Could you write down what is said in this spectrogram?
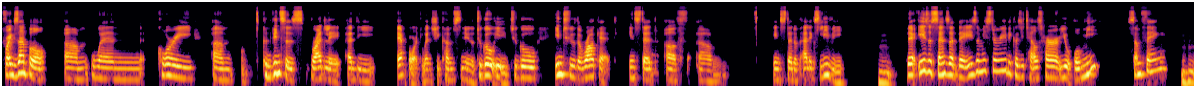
For example, um, when Corey um, convinces Bradley at the airport when she comes, you know, to go in, to go into the rocket instead of um, instead of Alex Levy. Mm. There is a sense that there is a mystery because he tells her, "You owe me something," mm-hmm.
